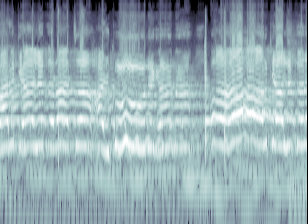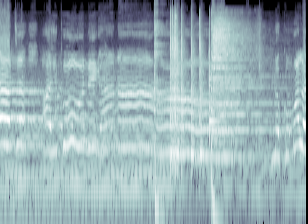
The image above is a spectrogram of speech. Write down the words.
बारक्या लेकराचं ऐकून घ्या ना. बारक्या लेकराचं ऐकून घ्या ना. नको मला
